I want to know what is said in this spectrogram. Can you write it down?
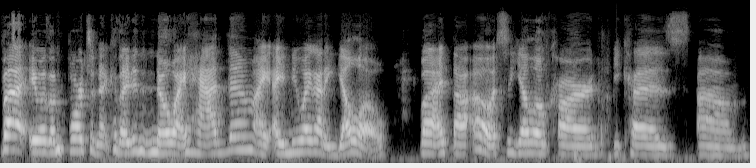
but it was unfortunate because i didn't know i had them. I, I knew i got a yellow but i thought oh it's a yellow card because um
